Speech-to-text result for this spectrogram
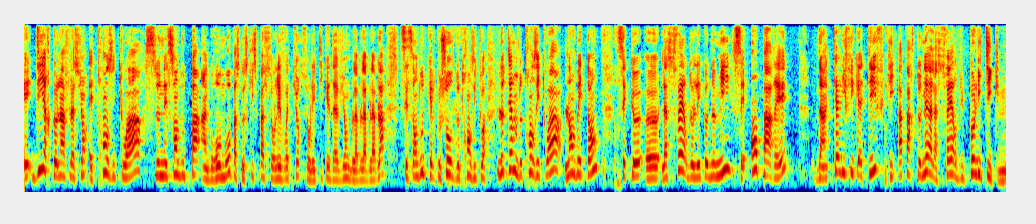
et dire que l'inflation est transitoire, ce n'est sans doute pas un gros mot, parce que ce qui se passe sur les voitures, sur les tickets d'avion, blablabla, c'est sans doute quelque chose de transitoire. Le terme de transitoire, l'embêtant, c'est que euh, la sphère de l'économie s'est emparée d'un qualificatif qui appartenait à la sphère du politique. Mm, mm.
